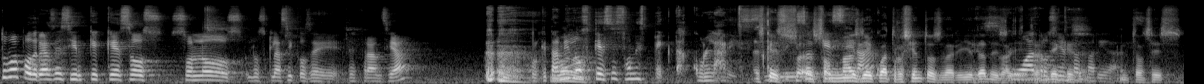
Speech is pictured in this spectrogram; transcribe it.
¿tú me podrías decir qué quesos son los, los clásicos de, de Francia? Porque también Bueno. los quesos son espectaculares. Es que ¿Eso so- qué son más de 400 variedades. de- Exacto. de 400 queso. variedades. Entonces,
